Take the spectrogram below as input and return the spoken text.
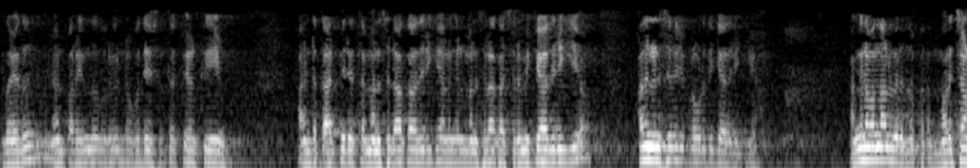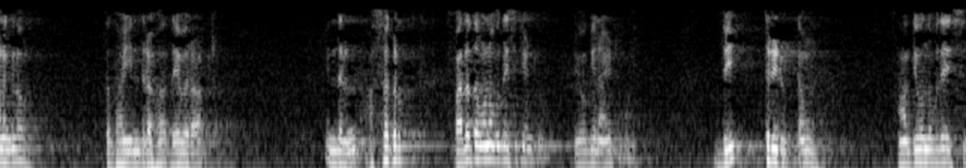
അതായത് ഞാൻ പറയുന്നത് ഗുരുവിന്റെ ഉപദേശത്തെ കേൾക്കുകയും അതിന്റെ താല്പര്യത്തെ മനസ്സിലാക്കാതിരിക്കുക അല്ലെങ്കിൽ മനസ്സിലാക്കാൻ ശ്രമിക്കാതിരിക്കുക അതിനനുസരിച്ച് പ്രവർത്തിക്കാതിരിക്കുക. അങ്ങനെ വന്നാൽ വരുന്ന ഫലം മറിച്ചാണെങ്കിലോ? തഥാ ഇന്ദ്ര ദേവരാട്ട്. ഇന്ദ്രൻ അസകൃത് പലതവണ ഉപദേശിക്കേണ്ടി യോഗ്യനായിട്ട് കൂടി ദ്വിത്രിരുക്തം. ആദ്യം ഒന്ന് ഉപദേശിച്ചു.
